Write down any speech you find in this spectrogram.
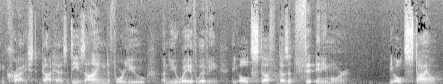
in Christ. God has designed for you a new way of living. The old stuff doesn't fit anymore. The old style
